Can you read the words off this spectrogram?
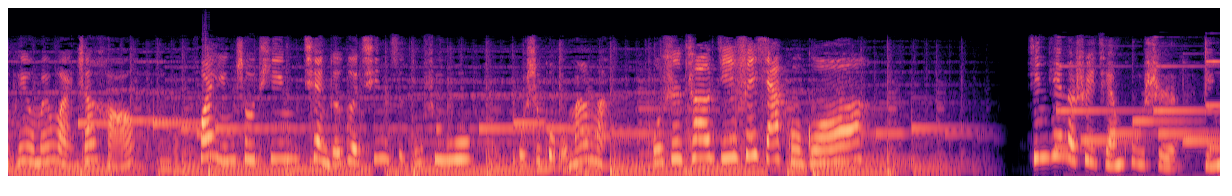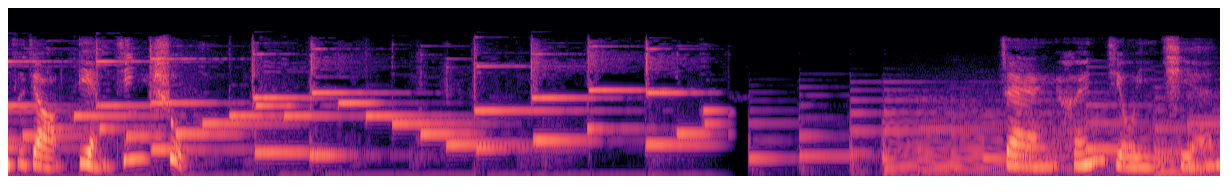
朋友们晚上好，欢迎收听茜格格亲子读书屋，我是果果妈妈，我是超级飞侠果果。今天的睡前故事名字叫《点金术》。在很久以前，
